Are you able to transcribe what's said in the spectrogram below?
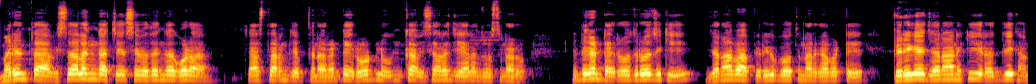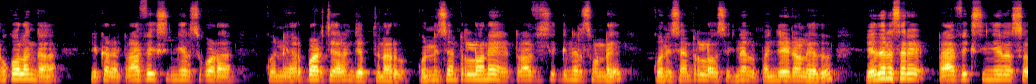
మరింత విశాలంగా చేసే విధంగా కూడా చేస్తారని చెప్తున్నారు. అంటే ఈ రోడ్లు ఇంకా విశాలం చేయాలని చూస్తున్నారు. ఎందుకంటే రోజు రోజుకి జనాభా పెరిగిపోతున్నారు కాబట్టి పెరిగే జనానికి రద్దీకి అనుకూలంగా ఇక్కడ ట్రాఫిక్ సిగ్నల్స్ కూడా కొన్ని ఏర్పాటు చేయాలని చెప్తున్నారు. కొన్ని సెంటర్లోనే ట్రాఫిక్ సిగ్నల్స్ ఉన్నాయి కొన్ని సెంటర్లో సిగ్నల్ పనిచేయడం లేదు. ఏదైనా సరే ట్రాఫిక్ సిగ్నల్స్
